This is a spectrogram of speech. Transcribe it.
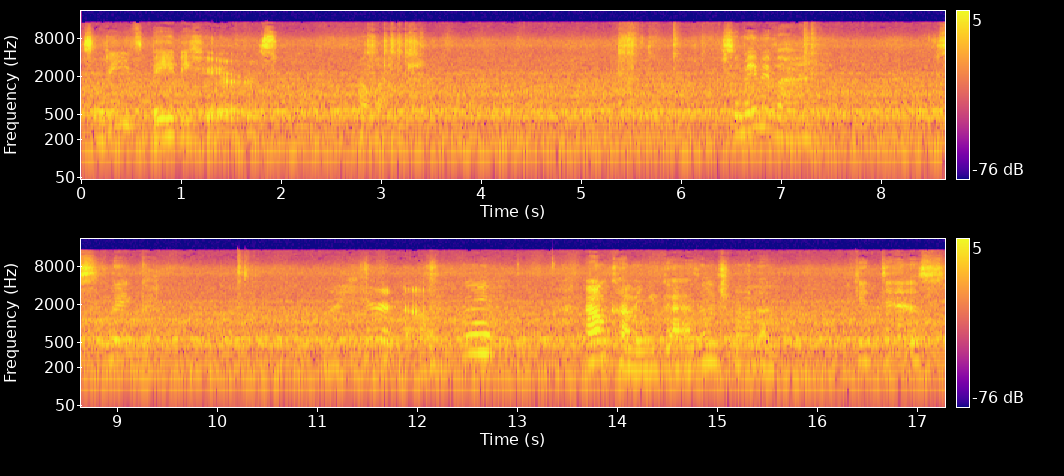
So these baby hairs, I like. So maybe if I slick my hair down. Hmm, I'm coming, you guys. I'm trying to get this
